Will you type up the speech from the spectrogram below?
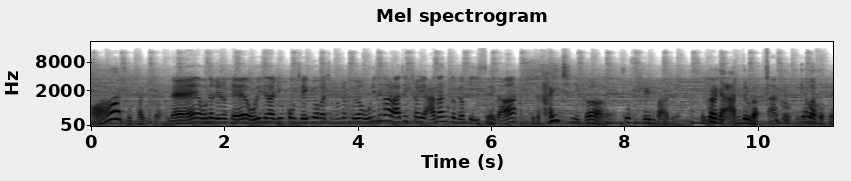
좋다 진짜. 네, 오늘 이렇게 오리지널 60 재규어 같이 보셨고요. 오리지널 아직 저희 안 한 거 몇 개 있습니다. 근데 하이 치니까 네. 쇼 스케일이 맞아요. 손가락이 안 들어가. 아 그렇군요. 좁아서. 네.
